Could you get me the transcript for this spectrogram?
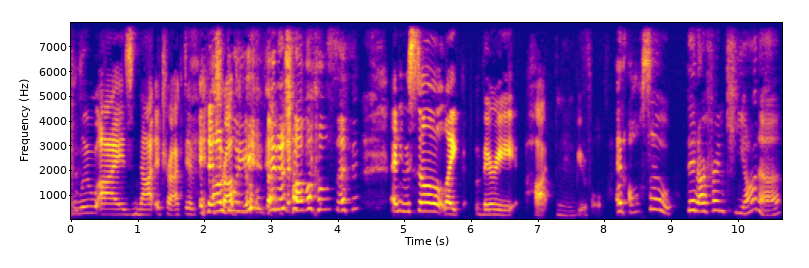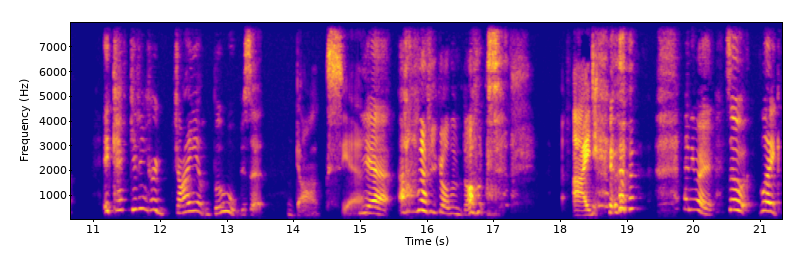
blue eyes, not attractive in a Ugly tropical in a tropical setting. and he was still like very hot and beautiful. And also, then our friend Kiana, it kept giving her giant boobs. Donks, yeah. Yeah, I don't know if you call them donks. I do. anyway, so like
